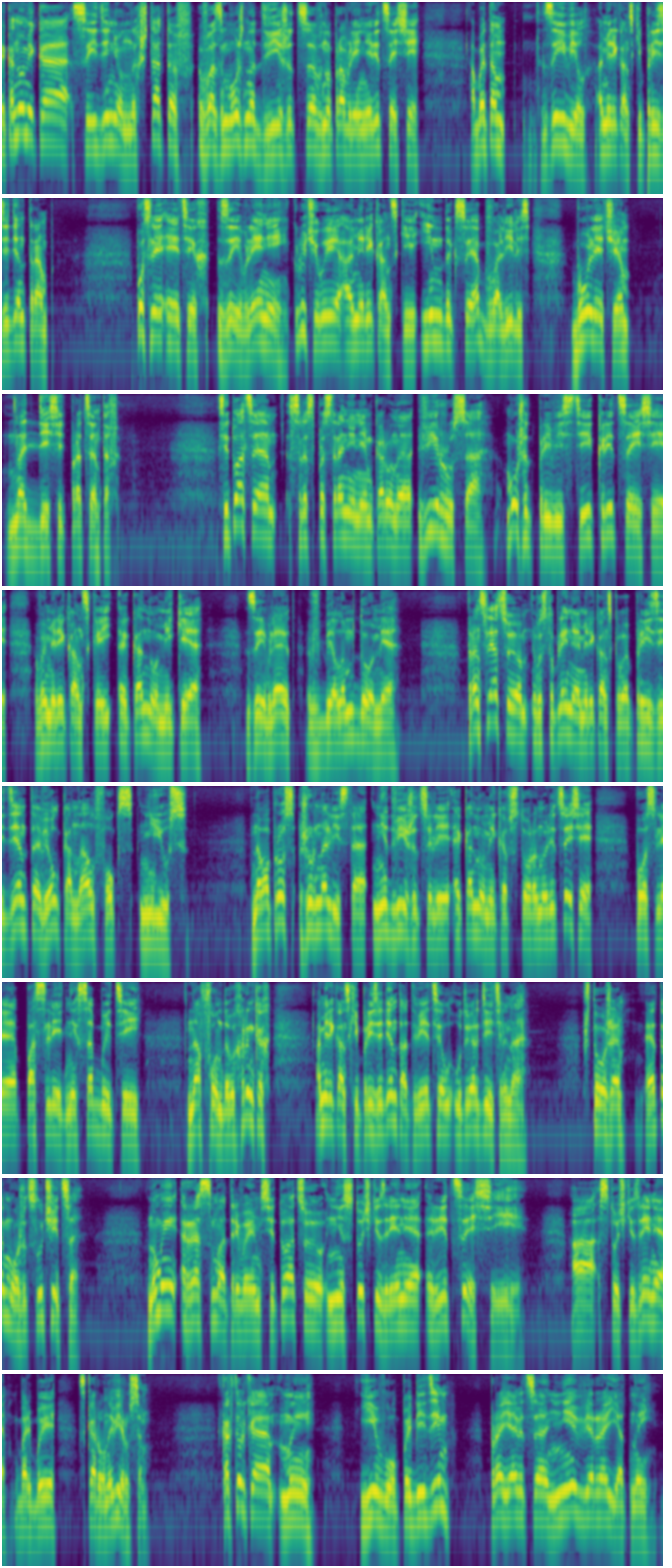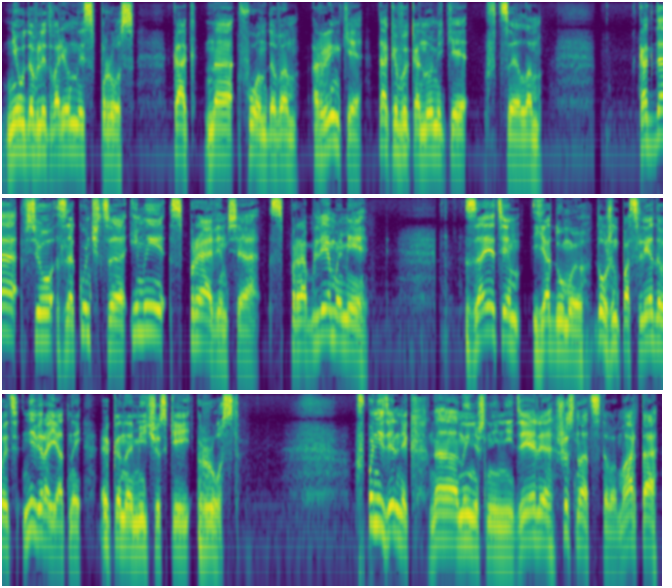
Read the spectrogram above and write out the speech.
Экономика Соединенных Штатов, возможно, движется в направлении рецессии. Об этом заявил американский президент Трамп. После этих заявлений ключевые американские индексы обвалились более чем на 10%. Ситуация с распространением коронавируса может привести к рецессии в американской экономике, заявляют в Белом доме. Трансляцию выступления американского президента вел канал Fox News. На вопрос журналиста, не движется ли экономика в сторону рецессии после последних событий на фондовых рынках, американский президент ответил утвердительно. Что же, это может случиться – но мы рассматриваем ситуацию не с точки зрения рецессии, а с точки зрения борьбы с коронавирусом. Как только мы его победим, проявится невероятный, неудовлетворенный спрос как на фондовом рынке, так и в экономике в целом. Когда все закончится, и мы справимся с проблемами, за этим, я думаю, должен последовать невероятный экономический рост. В понедельник на нынешней неделе, 16 марта,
